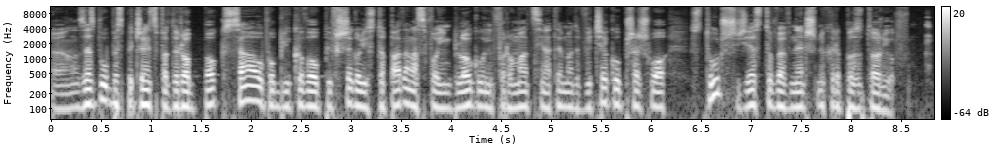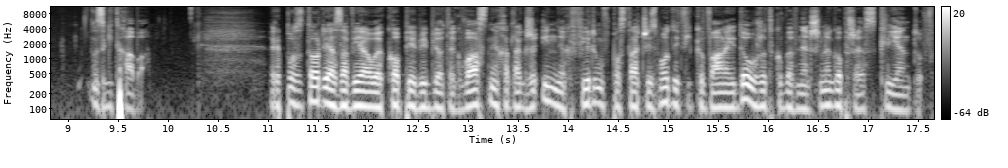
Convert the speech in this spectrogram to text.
E, zespół bezpieczeństwa Dropboxa opublikował 1 listopada na swoim blogu informacje na temat wycieku przeszło 130 wewnętrznych repozytoriów z GitHuba. Repozytoria zawierały kopie bibliotek własnych, a także innych firm w postaci zmodyfikowanej do użytku wewnętrznego przez klientów.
